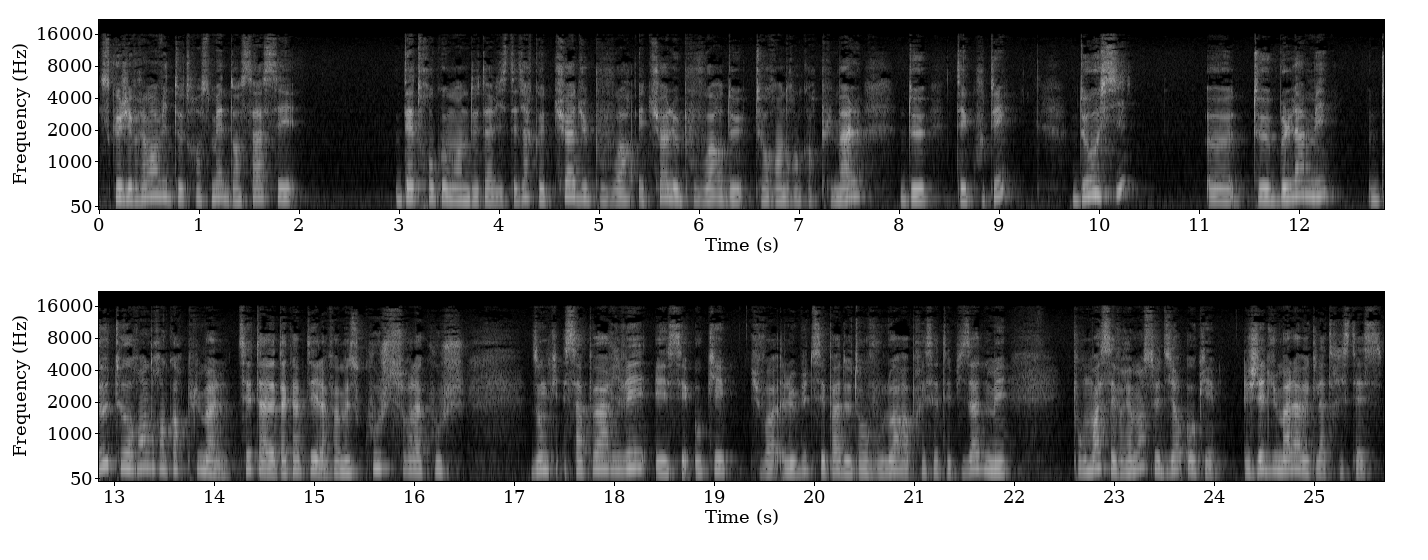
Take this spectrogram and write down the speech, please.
ce que j'ai vraiment envie de te transmettre dans ça, c'est d'être aux commandes de ta vie. C'est-à-dire que tu as du pouvoir et tu as le pouvoir de te rendre encore plus mal, de t'écouter, de aussi euh, te blâmer, de te rendre encore plus mal. Tu sais, t'as as capté la fameuse couche sur la couche. Donc ça peut arriver et c'est ok. Tu vois, le but c'est pas de t'en vouloir après cet épisode, mais pour moi c'est vraiment se dire ok, j'ai du mal avec la tristesse.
